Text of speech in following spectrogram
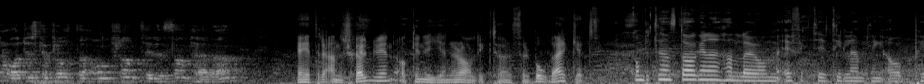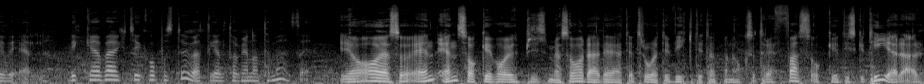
ja, du ska prata om framtidens samhällen. Jag heter Anders Sköldgren och är ny generaldirektör för Boverket. Kompetensdagarna handlar om effektiv tillämpning av PBL. Vilka verktyg hoppas du att deltagarna tar med sig? Ja, alltså en, en sak var ju precis som jag sa där, det är att jag tror att det är viktigt att man också träffas och diskuterar.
